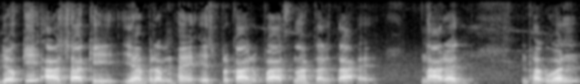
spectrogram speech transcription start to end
जो कि आशा की यह ब्रह्म है, इस प्रकार उपासना करता है। नारद, भगवान,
